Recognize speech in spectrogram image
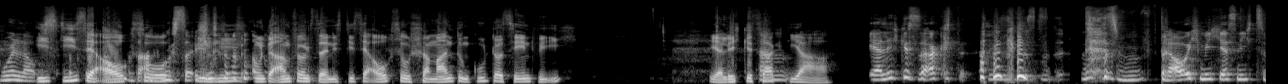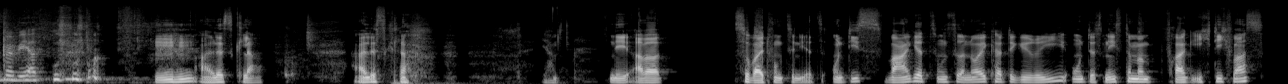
Urlaub. Ist diese auch so, mhm, unter Anführungszeichen, ist diese auch so charmant und gut aussehend wie ich? Ehrlich gesagt, ähm, ja. Ehrlich gesagt, das, das traue ich mich jetzt nicht zu bewerten. Mhm, alles klar. Alles klar. Ja, nee, aber Soweit funktioniert Und dies war jetzt unsere neue Kategorie und das nächste Mal frage ich dich was.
